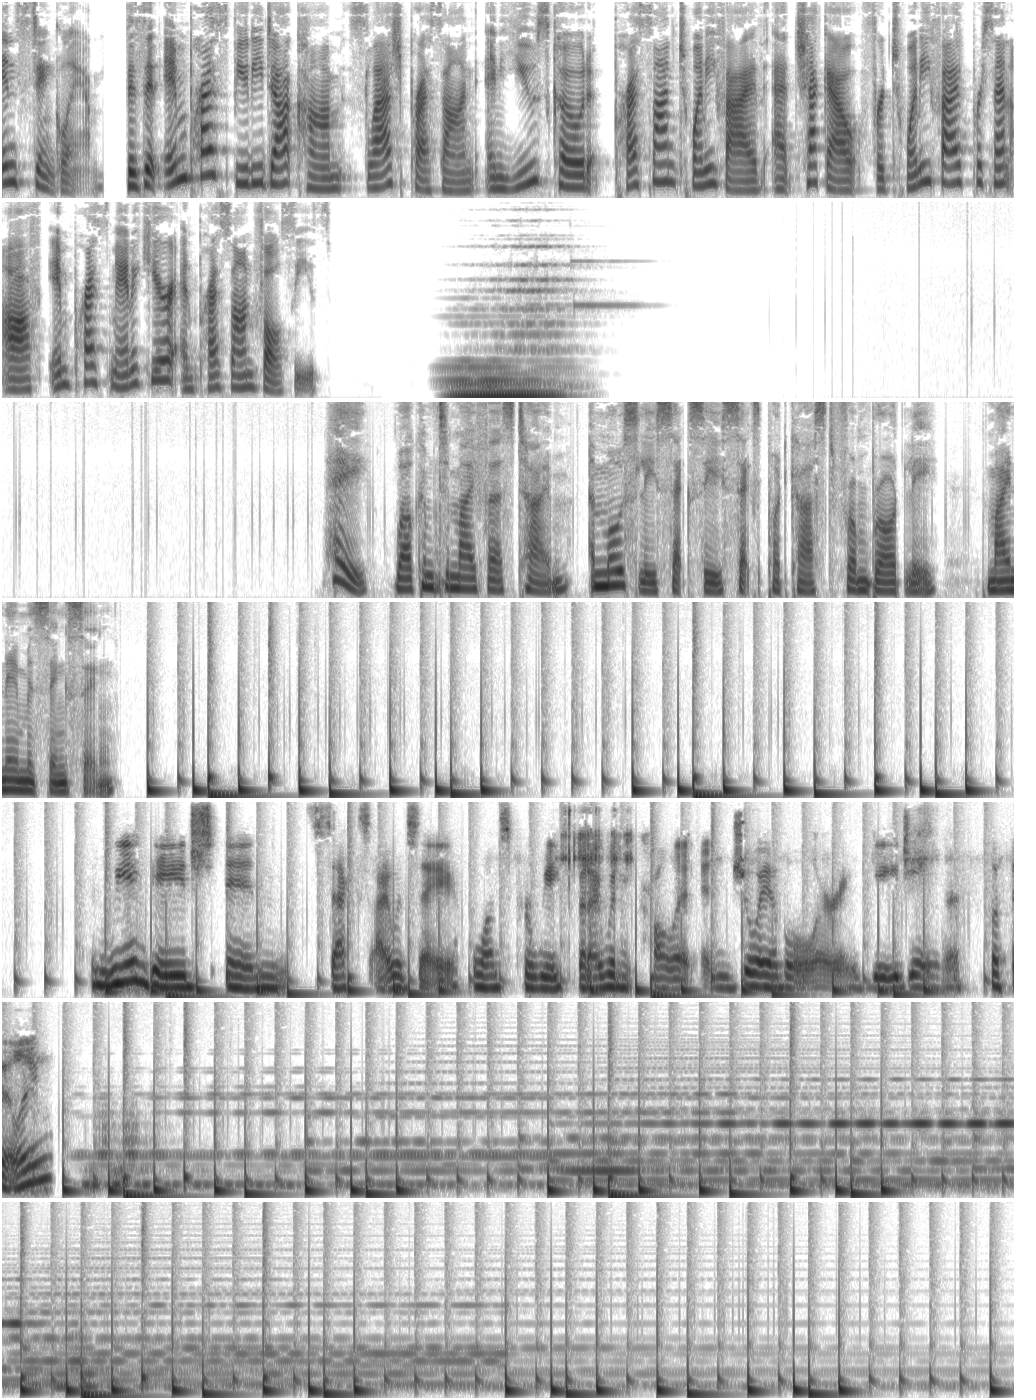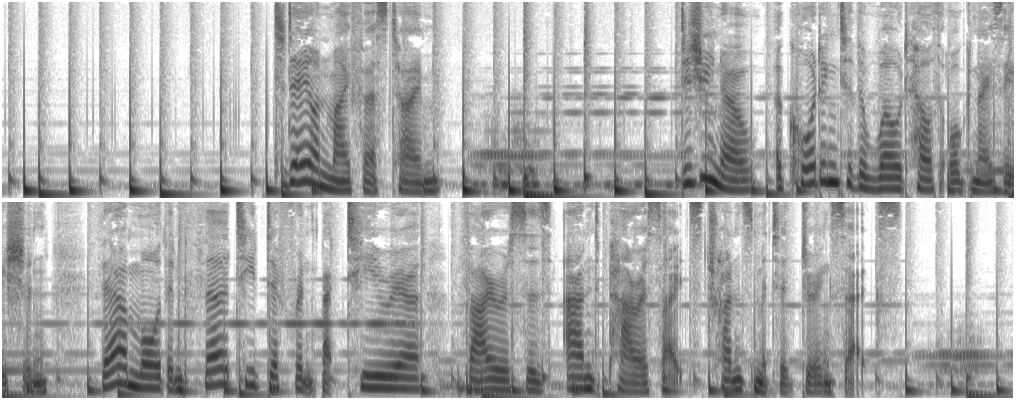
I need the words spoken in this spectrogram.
instant glam. Visit impressbeauty.com slash presson and use code PRESSON25 at checkout for 25% off Impress Manicure and Press-On Falsies. Hey, welcome to My First Time, a mostly sexy sex podcast from Broadly. My name is Zing Tsjeng. We engaged in sex, I would say, once per week, but I wouldn't call it enjoyable or engaging or fulfilling. Today on My First Time, did you know, according to the World Health Organization, there are more than 30 different bacteria, viruses, and parasites transmitted during sex?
